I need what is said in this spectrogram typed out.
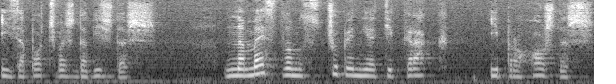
и започваш да виждаш. Намествам счупения ти крак и прохождаш.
